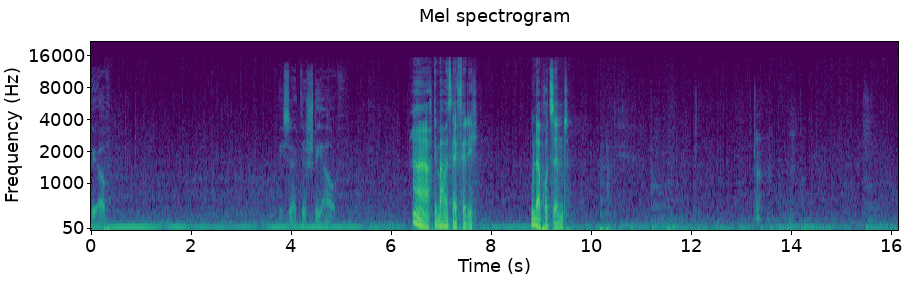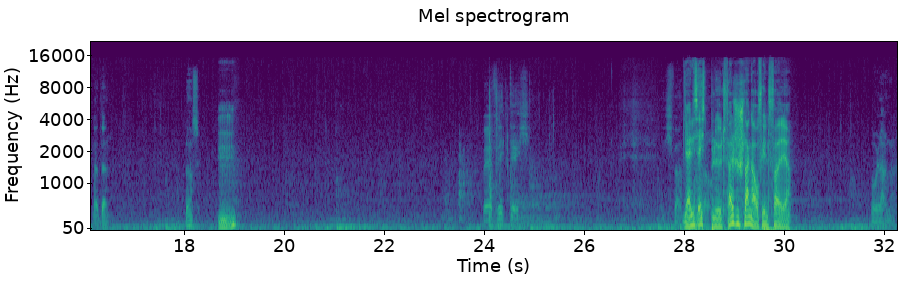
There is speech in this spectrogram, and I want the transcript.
Steh auf. Ich sagte, steh auf. Ach, den machen wir jetzt gleich fertig. 100 Prozent. Na dann. Los. Mhm. Beweg dich. Ich war. Ja, die ist echt blöd. Falsche Schlange auf jeden Fall, ja. Wo lang?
